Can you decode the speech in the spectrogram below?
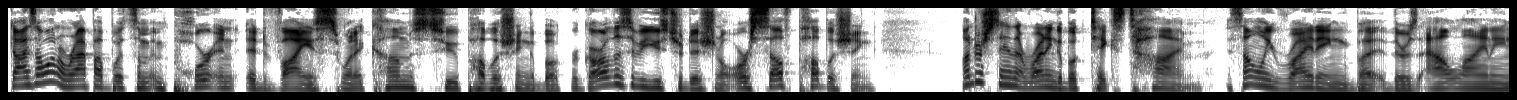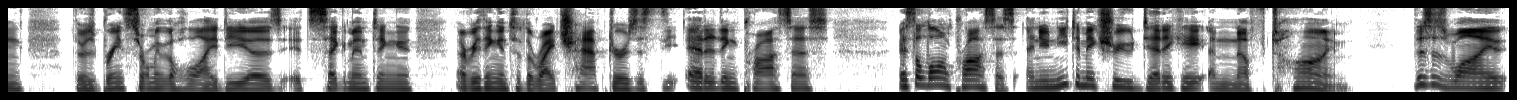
Guys, I want to wrap up with some important advice when it comes to publishing a book. Regardless if you use traditional or self publishing, understand that writing a book takes time. It's not only writing, but there's outlining, there's brainstorming the whole ideas, it's segmenting everything into the right chapters, it's the editing process. It's a long process, and you need to make sure you dedicate enough time. This is why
